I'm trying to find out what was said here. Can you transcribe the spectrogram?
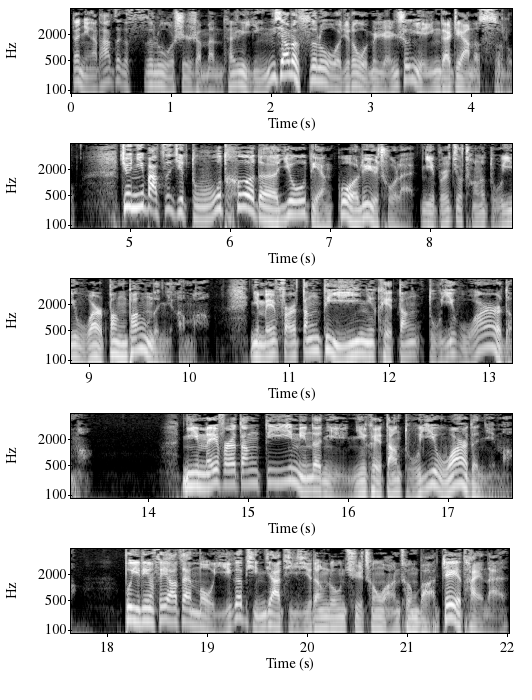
但你看他这个思路是什么？他这个营销的思路，我觉得我们人生也应该这样的思路。就你把自己独特的优点过滤出来，你不是就成了独一无二、棒棒的你了吗？你没法当第一，你可以当独一无二的吗？你没法当第一名的你，你可以当独一无二的你吗？不一定非要在某一个评价体系当中去称王称霸，这也太难。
